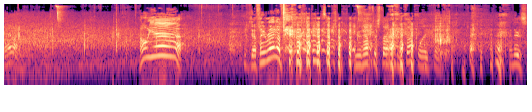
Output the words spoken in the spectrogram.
Yeah. Oh, yeah. There's definitely red up there. You'd have to stop at the stoplight though. and there's,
